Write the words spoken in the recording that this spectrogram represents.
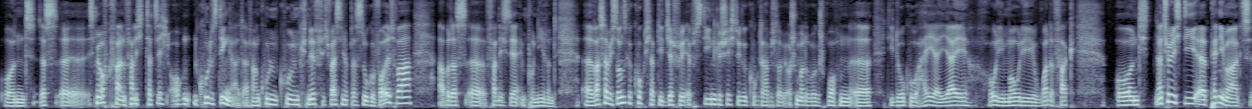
Und das äh, ist mir aufgefallen, fand ich tatsächlich auch ein, ein, cooles Ding, halt einfach einen coolen, coolen Kniff. Ich weiß nicht, ob das so gewollt war, aber das äh, fand ich sehr imponierend. Äh, was habe ich sonst geguckt? Ich habe die Jeffrey Epstein-Geschichte geguckt, da habe ich glaube ich auch schon mal drüber gesprochen. Äh, die Doku, hi, hi, hi, holy moly, what the fuck. Und natürlich die äh, Pennymarkt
